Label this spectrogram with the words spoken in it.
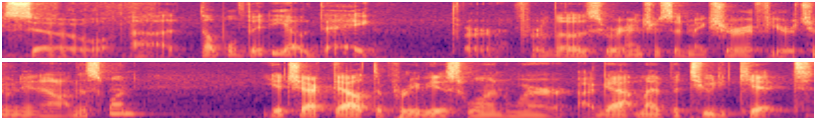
So uh, double video day for for those who are interested. Make sure if you're tuning in on this one, you checked out the previous one where I got my patootie kicked,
